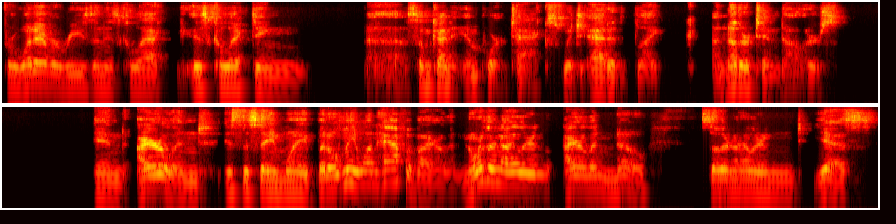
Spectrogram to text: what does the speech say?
for whatever reason, is collect is collecting uh, some kind of import tax, which added like another ten dollars. And Ireland is the same way, but only one half of Ireland. Northern Ireland, Ireland, no. Southern Ireland, yes.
